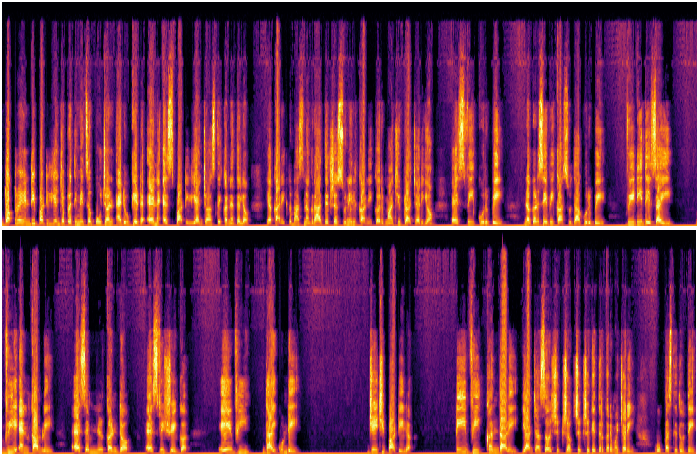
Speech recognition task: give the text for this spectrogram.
डॉक्टर एन डी पाटील यांच्या प्रतिमेचं पूजन ऍडव्होकेट एन एस पाटील यांच्या हस्ते करण्यात आलं. या कार्यक्रमास नगराध्यक्ष सुनील कानेकर माजी प्राचार्य एस व्ही कुरपे नगरसेविका Sudha Kurpe V D Desai V N Kamble S M Nilkanth S V Shaikh A V Dhaykunde J G Patil T V Khandale यांच्यासह शिक्षक शिक्षकेतर कर्मचारी उपस्थित होते.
